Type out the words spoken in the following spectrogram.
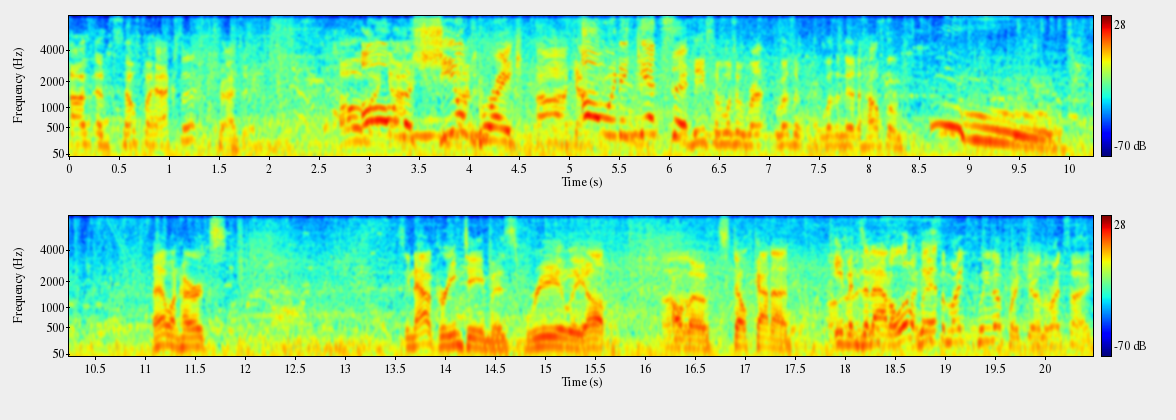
uh, and self by accident? Tragic. Oh, my Oh, God. the shield break. Ah, Oh, and he gets it. Heath wasn't, re- wasn't, wasn't there to help him. Ooh. That one hurts. See, now green team is really up. Uh-huh. Although stealth kind of uh, evens it out a little bit. Heath might clean up right here on the right side.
